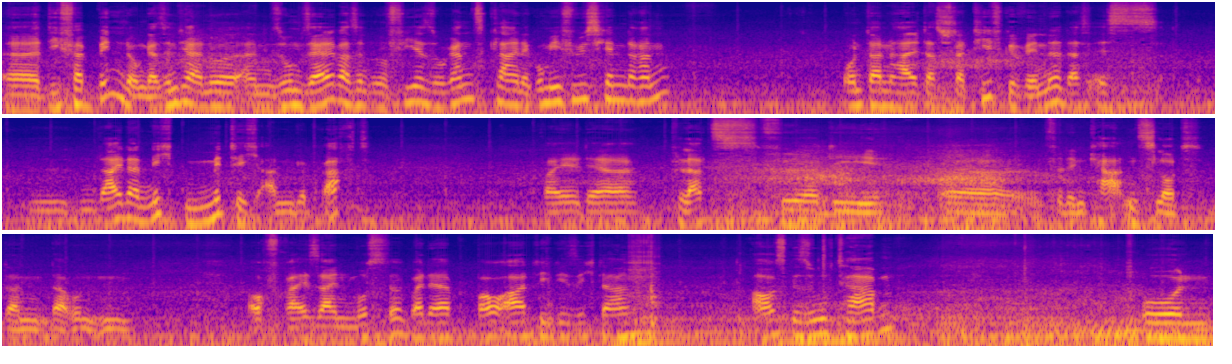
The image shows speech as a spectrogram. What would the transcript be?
äh, die Verbindung, da sind ja nur am Zoom selber sind nur vier so ganz kleine Gummifüßchen dran. Und dann halt das Stativgewinde, das ist leider nicht mittig angebracht, weil der Platz für, die, äh, für den Kartenslot dann da unten auch frei sein musste bei der Bauart, die die sich da ausgesucht haben. Und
